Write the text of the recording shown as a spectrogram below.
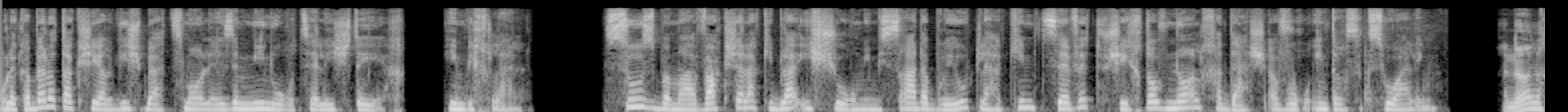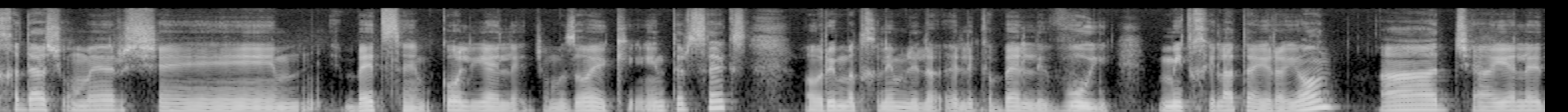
ולקבל אותה כשירגיש בעצמו לאיזה מין הוא רוצה להשתייך, אם בכלל. סוז במאבק שלה קיבלה אישור ממשרד הבריאות להקים צוות שיכתוב נוהל חדש עבור אינטרסקסואלים. הנוהל החדש אומר שבעצם כל ילד שמזוהה כאינטרסקס, ההורים מתחילים לקבל ליווי מתחילת ההיריון עד שהילד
